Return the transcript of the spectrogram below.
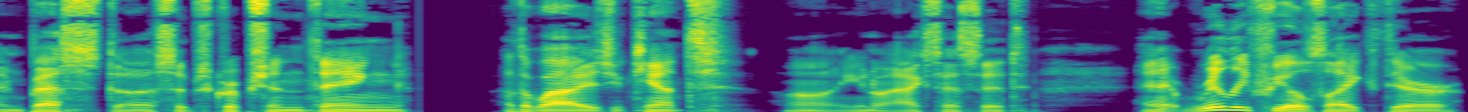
and best uh, subscription thing, otherwise you can't, uh, you know, access it. And it really feels like they're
